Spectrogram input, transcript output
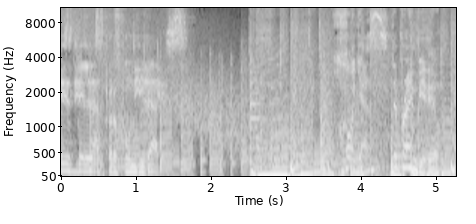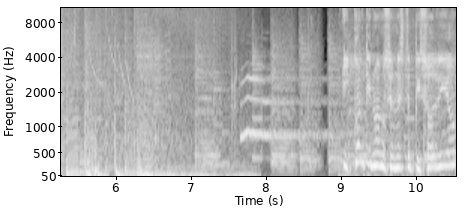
desde las profundidades. Joyas de Prime Video. Y continuamos en este episodio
